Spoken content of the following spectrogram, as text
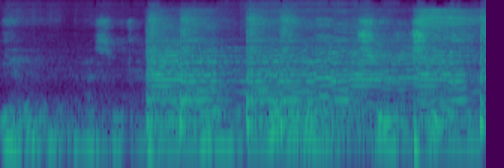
예, 반갑습니다. 여자가 춤, 춤.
